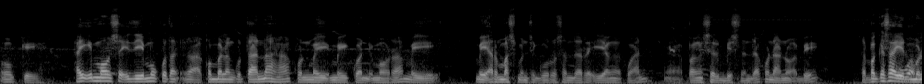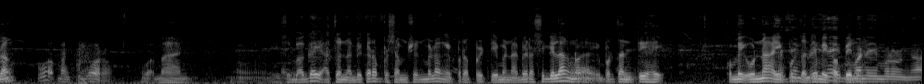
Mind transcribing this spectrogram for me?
Okay. Hay imaw sa idi mo kutan ako malang kutana ha kun may may kuan imaw ra may may armas man siguro sa dara iya nga kuan nga pang service na da kun ano abi. Sa pagkasayod mo lang Uwa man siguro. wa man. Oh, sabagay aton abi kara presumption mo lang eh, property man abi ra sige lang no importante hay kung may una ay importante may papel. Manay mo nga.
